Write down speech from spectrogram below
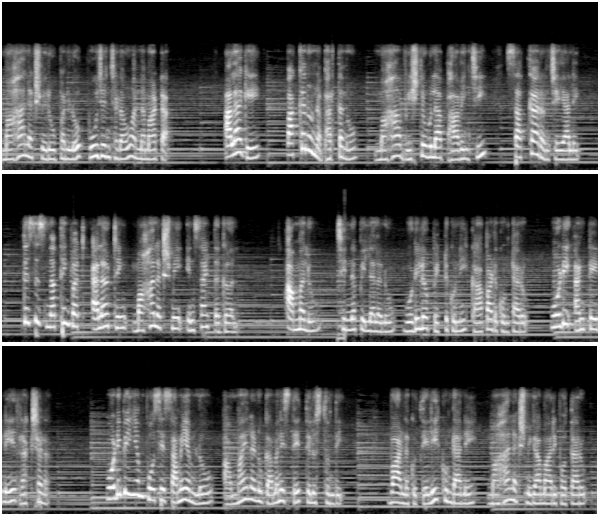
మహాలక్ష్మి రూపంలో పూజించడం అన్నమాట. అలాగే పక్కనున్న భర్తను మహావిష్ణువులా భావించి సత్కారం చేయాలి. This is nothing but alerting Mahalakshmi inside the girl అమ్మలు చిన్న పిల్లలను ఒడిలో పెట్టుకుని కాపాడుకుంటారు. ఒడి అంటేనే రక్షణ. ఒడి బియ్యం పోసే సమయంలో అమ్మాయిలను గమనిస్తే తెలుస్తుంది. వాళ్ళకు తెలియకుండానే మహాలక్ష్మిగా మారిపోతారు.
